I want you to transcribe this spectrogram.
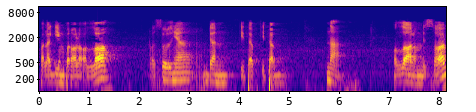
Apalagi memperolok Allah, Rasulnya dan kitab-kitabnya. Nah, Allah alam bisawab.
